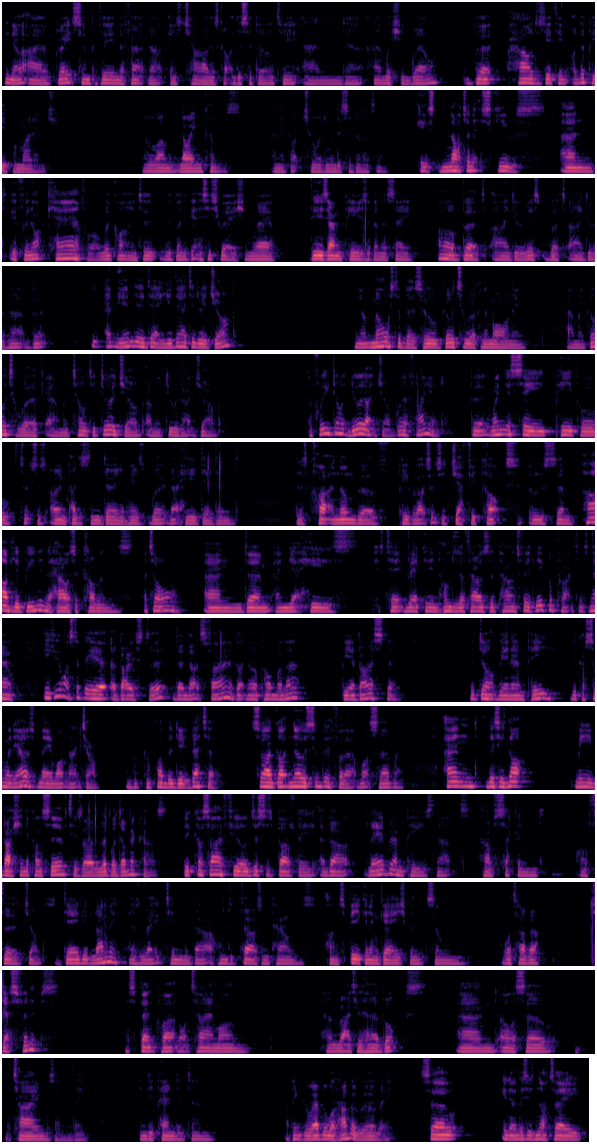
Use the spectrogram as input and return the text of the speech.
you know, I have great sympathy in the fact that his child has got a disability and uh, I wish him well. But how does he think other people manage who are on low incomes and they've got children with disability? It's not an excuse. And if we're not careful, we're going to we're going to get in a situation where these MPs are going to say, "Oh, but I do this, but I do that." But at the end of the day, you're there to do a job. You know, most of us who go to work in the morning and we go to work and we're told to do a job and we do that job. If we don't do that job, we're fired. But when you see people such as Owen Paterson doing his work that he did, and there's quite a number of people like such as Geoffrey Cox, who's um, hardly been in the House of Commons at all, and um, and yet he's he's take, raking in hundreds of thousands of pounds for his legal practice. Now, if he wants to be a, a barrister, then that's fine. I've got no problem with that. Be a barrister, but don't be an MP because somebody else may want that job and could probably do it better. So I've got no sympathy for that whatsoever. And this is not me bashing the Conservatives or the Liberal Democrats, because I feel just as badly about Labour MPs that have second or third jobs. David Lammy has raked in about £100,000 on speaking engagements and whatever. Jess Phillips has spent quite a lot of time on her writing her books and also the Times and the Independent and I think whoever will have her really. So, you know, this is not a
